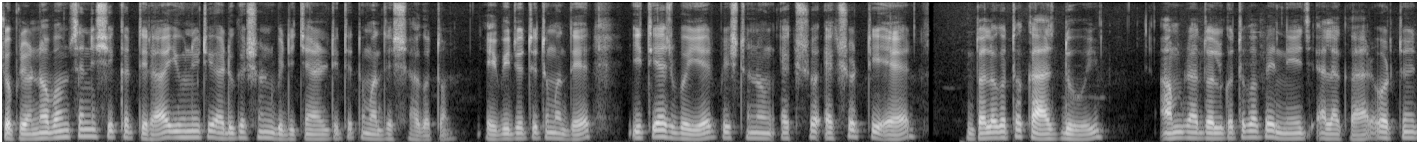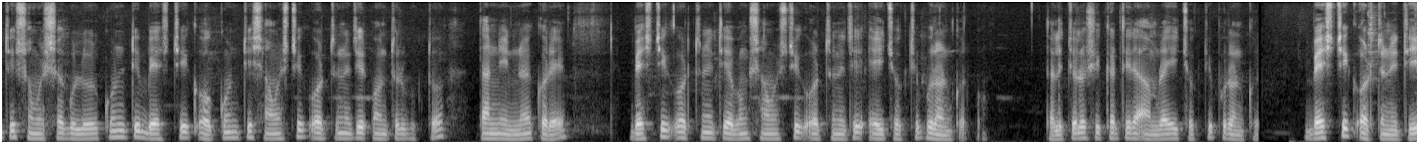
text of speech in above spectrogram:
সুপ্রিয় নবম শ্রেণির শিক্ষার্থীরা ইউনিটি এডুকেশন বিডি চ্যানেলটিতে তোমাদের স্বাগতম। এই ভিডিওতে তোমাদের ইতিহাস বইয়ের পৃষ্ঠা নং একশো একষট্টি এর দলগত কাজ দুই। আমরা দলগতভাবে নিজ এলাকার অর্থনৈতিক সমস্যাগুলোর কোনটি ব্যষ্টিক ও কোনটি সামষ্টিক অর্থনীতির অন্তর্ভুক্ত তা নির্ণয় করে ব্যষ্টিক অর্থনীতি এবং সামষ্টিক অর্থনীতির এই চোখটি পূরণ করব। তাহলে চলো শিক্ষার্থীরা আমরা এই চোখটি পূরণ করি। ব্যষ্টিক অর্থনীতি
